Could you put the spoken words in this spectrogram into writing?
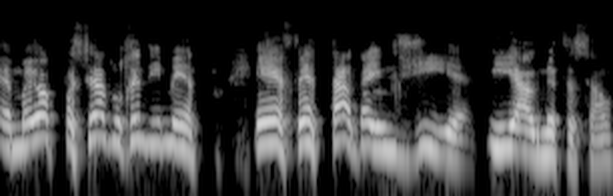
a maior parcela do rendimento é afetada a energia e a alimentação,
